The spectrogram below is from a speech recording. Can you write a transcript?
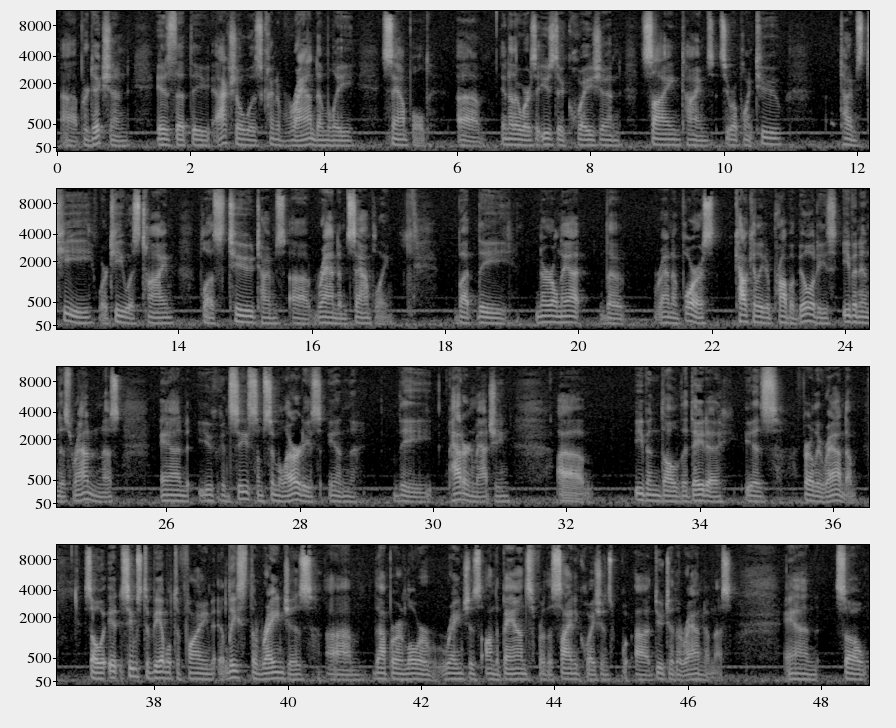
uh, prediction is that the actual was kind of randomly sampled. Uh, in other words, it used the equation sine times 0.2 times t, where t was time, plus 2 times uh, random sampling. But the neural net, the random forest, calculated probabilities even in this randomness, and you can see some similarities in the pattern matching, um, even though the data is fairly random. So it seems to be able to find at least the ranges, um, the upper and lower ranges on the bands for the sine equations uh, due to the randomness. And so,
